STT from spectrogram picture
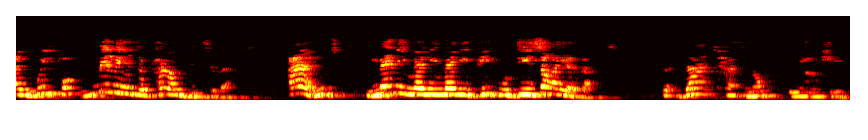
And we put millions of pounds into that. And many, many, many people desire that. But that has not been achieved.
